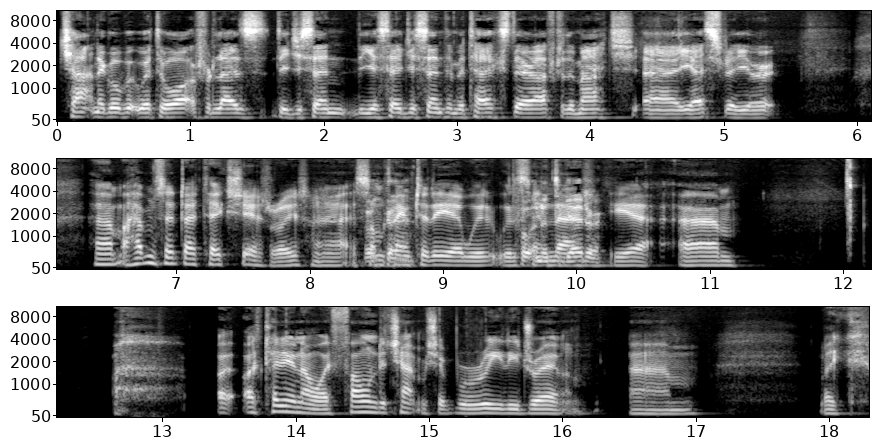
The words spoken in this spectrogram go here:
chatting a good bit with the Waterford lads? Did you send? You said you sent them a text there after the match uh, yesterday, or um, I haven't sent that text yet, right? Uh, sometime okay. today we'll, we'll send that. Together. Yeah. Um, I, will tell you now, I found the championship really draining. Um, like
